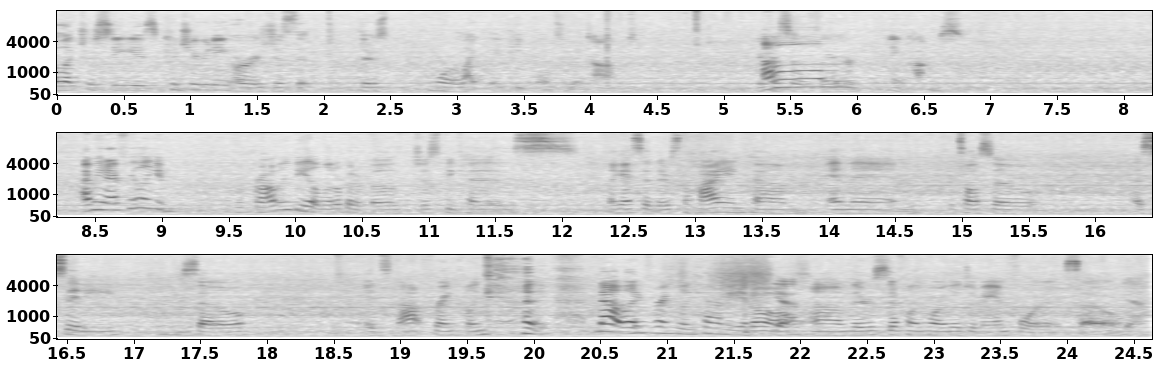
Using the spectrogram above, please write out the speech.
electricity is contributing, or is just that there's more likely people to adopt because Um, of their incomes? I mean, I feel like it would probably be a little bit of both, just because, like I said, there's the high income, and then it's also a city, Mm-hmm. so it's not Franklin, not like Franklin County at all. Yeah. Um, there's definitely more of the demand for it, so Yeah.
